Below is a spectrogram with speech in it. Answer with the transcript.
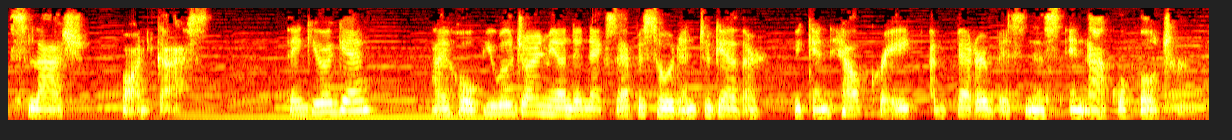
slash podcast. Thank you again. I hope you will join me on the next episode and together we can help create a better business in aquaculture.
